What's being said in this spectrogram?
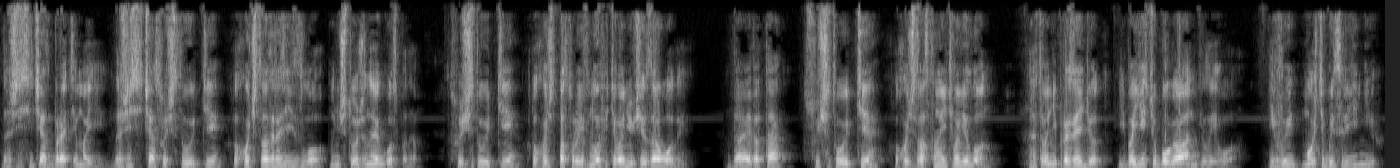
Даже сейчас, братья мои, даже сейчас существуют те, кто хочет возразить зло, уничтоженное Господом. Существуют те, кто хочет построить вновь эти вонючие заводы. Да, это так. Существуют те, кто хочет восстановить Вавилон. Этого не произойдет, ибо есть у Бога ангелы его. И вы можете быть среди них.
